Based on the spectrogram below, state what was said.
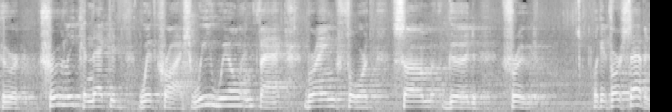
who are truly connected with Christ. We will, in fact, bring forth some good fruit. Look at verse 7.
